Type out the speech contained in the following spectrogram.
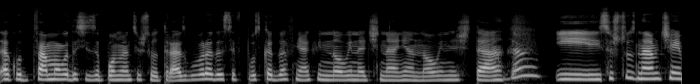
ако това могат да си запомнят също от разговора, да се впускат в някакви нови начинания, нови неща. Да. И също знам, че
